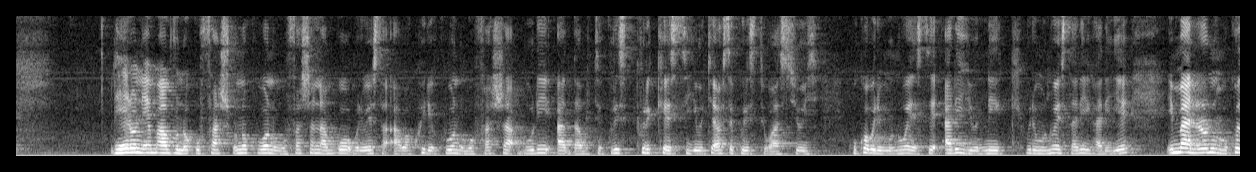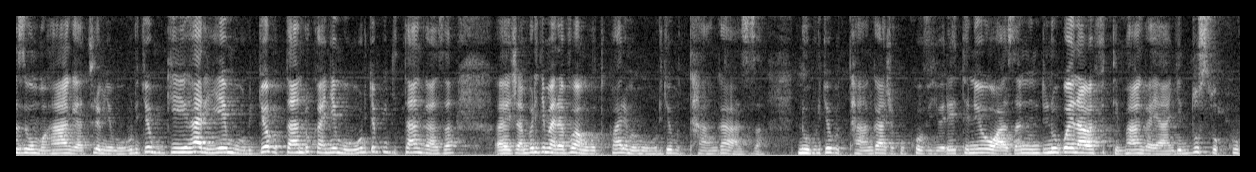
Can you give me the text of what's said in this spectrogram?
rero niyo mpamvu no gufashwa no kubona ubufasha nabwo buri wese aba akwiriye kubona ubufasha buri adabute kuri, kesi yiwe cyangwa se kuri situwasiyo ye. Kuko buri muntu wese ari unique buri muntu wese arihariye. Imana rero ni umukozi w'umuhanga yaturemye mu buryo bwihariye mu buryo butandukanye mu buryo bw'igitangaza. Eh, ijambo ry'imana rivuga ngo twareme mu buryo butangaza. Ni uburyo butangaje kuko violette niyo wazana undi nubwo we naba afite impanga yanjye dusuku.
